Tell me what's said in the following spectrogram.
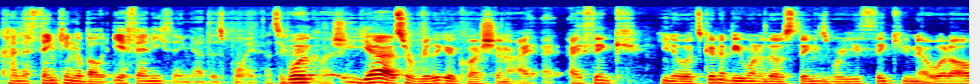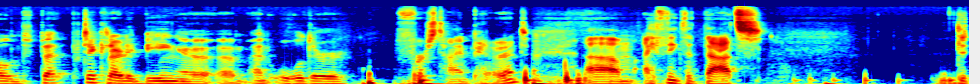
kind of thinking about if anything at this point That's a great question. yeah, it's a really good question. I, I, I think you know it's going to be one of those things where you think you know it all, but particularly being a, um, an older first time parent. Um, I think that that's the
